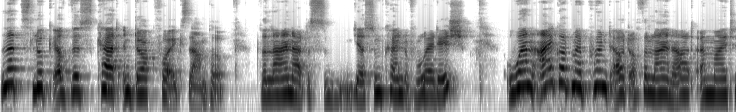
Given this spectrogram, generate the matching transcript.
Let's look at this cat and dog, for example. The line art is yeah, some kind of reddish. When I got my print out of the line art, I might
